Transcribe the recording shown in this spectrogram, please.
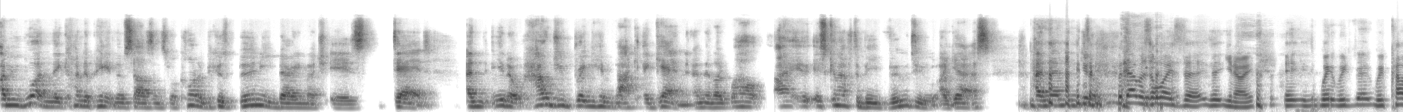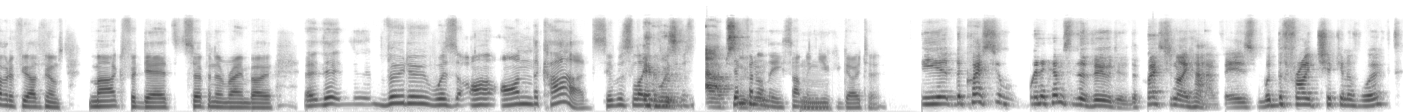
I mean, one, they kind of painted themselves into a corner because Bernie very much is dead and you know how do you bring him back again? And they're like well I, it's going to have to be voodoo i guess. And then you know but that was always the, the you know it, we, we, we've covered a few other films. Marked for death serpent and rainbow. Uh, the, the, voodoo was on, on the cards. It was like it was, it was absolutely. definitely something you could go to. The uh, the question when it comes to the voodoo the question i have is would the fried chicken have worked?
